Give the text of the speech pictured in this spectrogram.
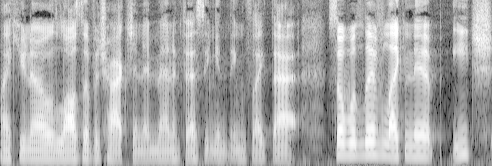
Like, you know, laws of attraction and manifesting and things like that. So with Live Like Nip, each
